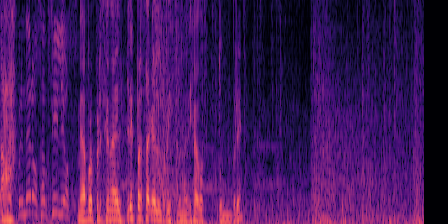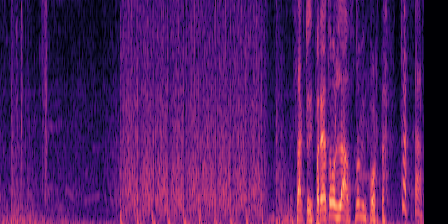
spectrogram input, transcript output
Ah. los primeros auxilios. Me da por presionar el 3 para sacar el rifle, una vieja costumbre. Exacto, disparé a todos lados, no me importa.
